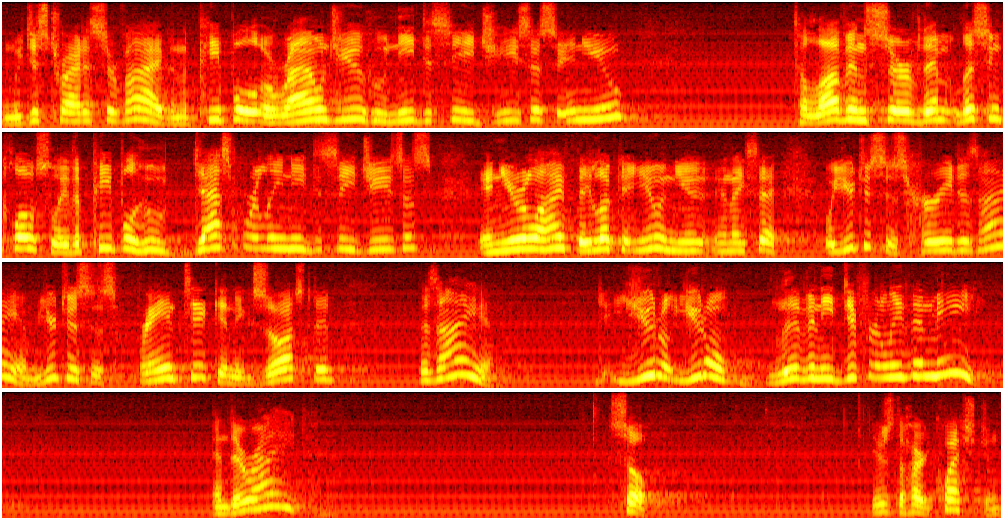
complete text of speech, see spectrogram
And we just try to survive. And the people around you who need to see Jesus in you, to love and serve them, listen closely. The people who desperately need to see Jesus in your life, they look at you and, you and they say, Well, you're just as hurried as I am. You're just as frantic and exhausted as I am. You don't, you don't live any differently than me. And they're right. So, here's the hard question.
